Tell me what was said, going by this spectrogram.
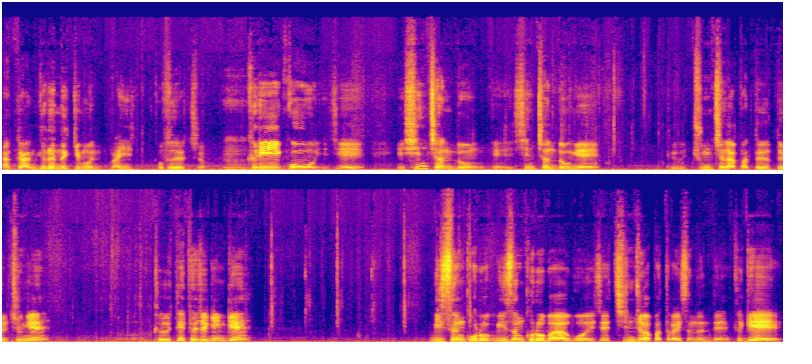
약간 그런 느낌은 많이 없어졌죠. 음. 그리고 이제 이 신천동, 예, 신천동의 그 중층 아파트들 중에 어, 그 대표적인 게 미승코로 미승코로바하고 이제 진주 아파트가 있었는데 그게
